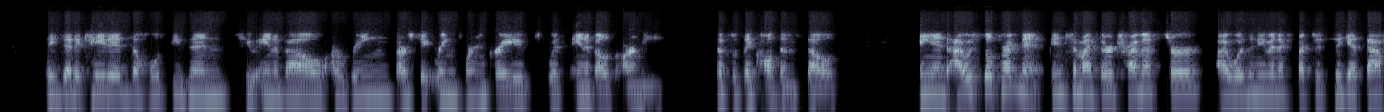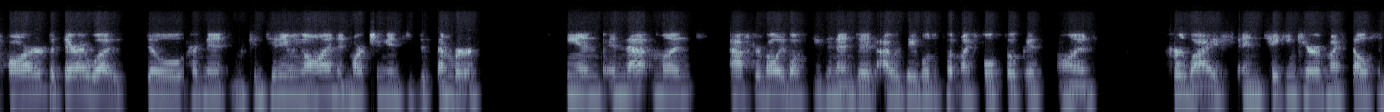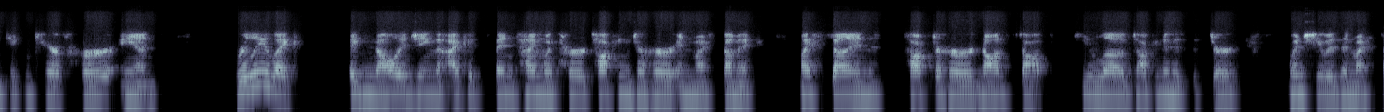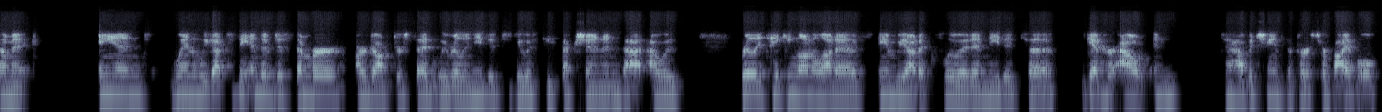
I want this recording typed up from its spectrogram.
they dedicated the whole season to Annabelle. Our rings, our state rings were engraved with Annabelle's army. That's what they called themselves. And I was still pregnant into my third trimester. I wasn't even expected to get that far, but there I was, still pregnant and continuing on and marching into December. And in that month, after volleyball season ended, I was able to put my full focus on her life and taking care of myself and taking care of her and really like acknowledging that I could spend time with her, talking to her in my stomach. My son talked to her nonstop. He loved talking to his sister when she was in my stomach. And when we got to the end of December, our doctor said we really needed to do a C section and that I was really taking on a lot of amniotic fluid and needed to get her out and to have a chance of her survival.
